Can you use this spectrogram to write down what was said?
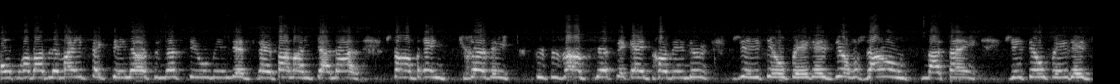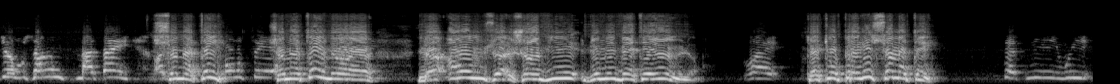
ont probablement infecté là, c'est une ostéomélite grimpant dans le canal. Je suis en train de crever. Je suis sous intraveineux. J'ai été opérée d'urgence ce matin. J'ai été opérée d'urgence ce matin. Ce matin? Ce matin, là, euh, le 11 janvier 2021, là. Oui. Tu as été opéré ce matin? Cette nuit, oui.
